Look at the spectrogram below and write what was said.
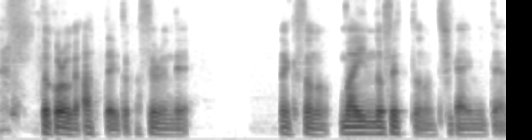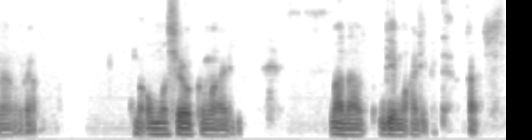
ところがあったりとかするんで、なんかそのマインドセットの違いみたいなのが、まあ、面白くもあり、学びもありみたいな感じです。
